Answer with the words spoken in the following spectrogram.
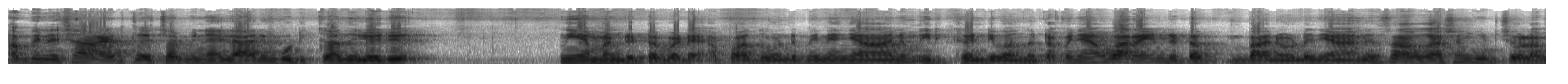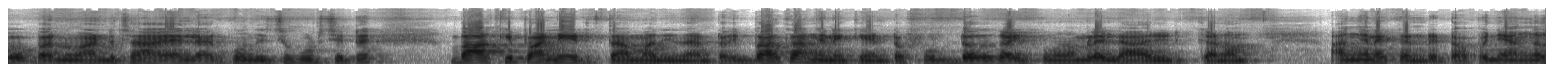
അപ്പോൾ പിന്നെ ചായ എടുത്ത് വെച്ചാൽ പിന്നെ എല്ലാവരും കുടിക്കാന്നുള്ളൊരു നിയമം ഉണ്ട് കേട്ടോ ഇവിടെ. അപ്പോൾ അതുകൊണ്ട് പിന്നെ ഞാനും ഇരിക്കേണ്ടി വന്നിട്ട്. അപ്പോൾ ഞാൻ പറയുന്നുണ്ട് കേട്ടോ ബാനോട് ഞാൻ സാവകാശം കുടിച്ചോളാം. അപ്പോൾ പറഞ്ഞു വേണ്ട ചായ എല്ലാവർക്കും ഒന്നിച്ച് കുടിച്ചിട്ട് ബാക്കി പണി എടുത്താൽ മതി കേട്ടോ ഇባക്ക് അങ്ങനെയൊക്കെ കേട്ടോ ഫുഡൊക്കെ കഴിക്കുമ്പോൾ നമ്മളെല്ലാവരും ഇരിക്കണം. അങ്ങനെയൊക്കെ ഉണ്ട് കേട്ടോ അപ്പോൾ ഞങ്ങൾ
